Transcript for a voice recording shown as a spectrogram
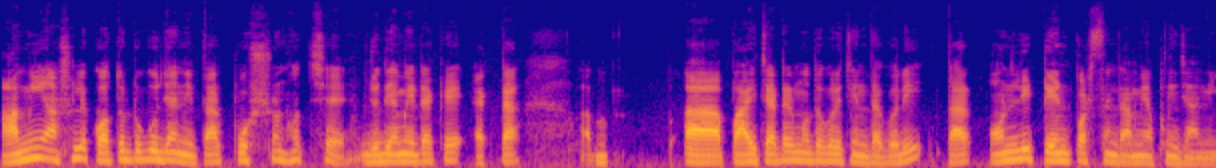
আমি আসলে কতটুকু জানি, তার পোষণ হচ্ছে, যদি আমি এটাকে একটা পাই চার্টের মতো করে চিন্তা করি, তার অনলি টেন পার্সেন্ট আমি আপনি জানি।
